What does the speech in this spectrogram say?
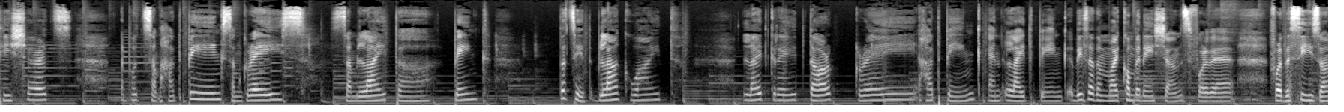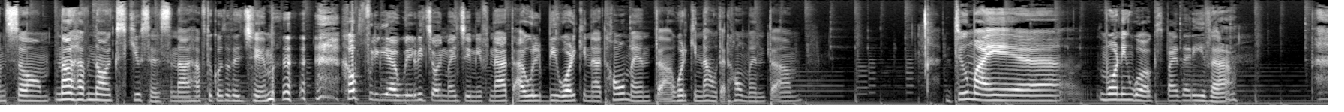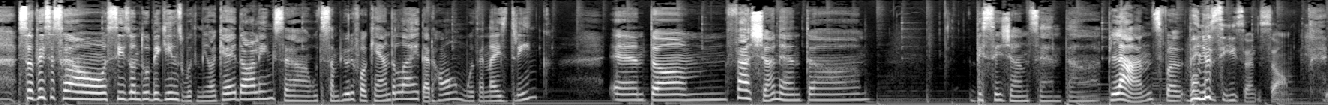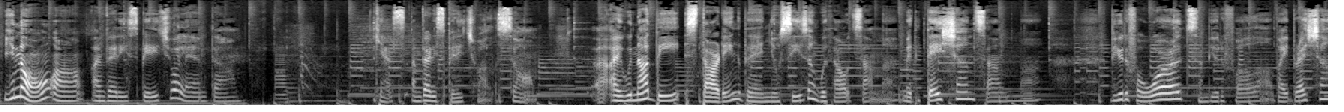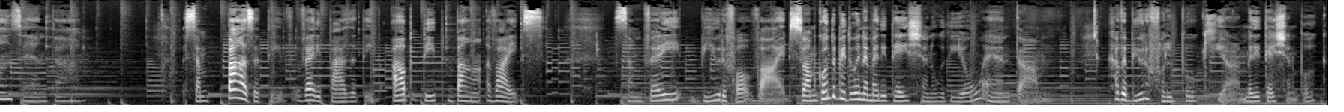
t-shirts. I bought some hot pink, some grays, some light uh, pink. That's it. Black, white, light gray, dark gray, hot pink, and light pink. These are the, my combinations for the for the season. So now I have no excuses. Now I have to go to the gym. Hopefully, I will rejoin my gym. If not, I will be working at home and uh, working out at home and. Um, do my uh, morning walks by the river. So this is how season two begins with me, okay, darlings? Uh, with some beautiful candlelight at home, with a nice drink, and um, fashion and um, decisions and uh, plans for the new season. So, you know, uh, I'm very spiritual and uh, yes, I'm very spiritual. So, I would not be starting the new season without some uh, meditation, some uh, beautiful words, some beautiful vibrations, and some positive, very positive, upbeat vibes some very beautiful vibes. So I'm going to be doing a meditation with you and um, have a beautiful book here, meditation book.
